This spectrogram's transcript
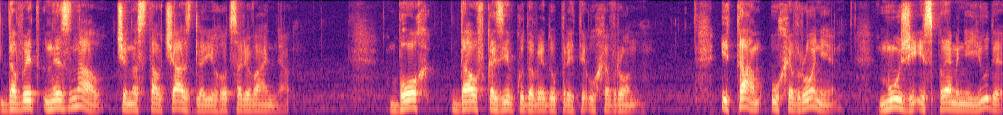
Давид не знав, чи настав час для його царювання. Бог дав вказівку Давиду прийти у Хеврон. І там, у Хевроні, мужі із племені Юди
